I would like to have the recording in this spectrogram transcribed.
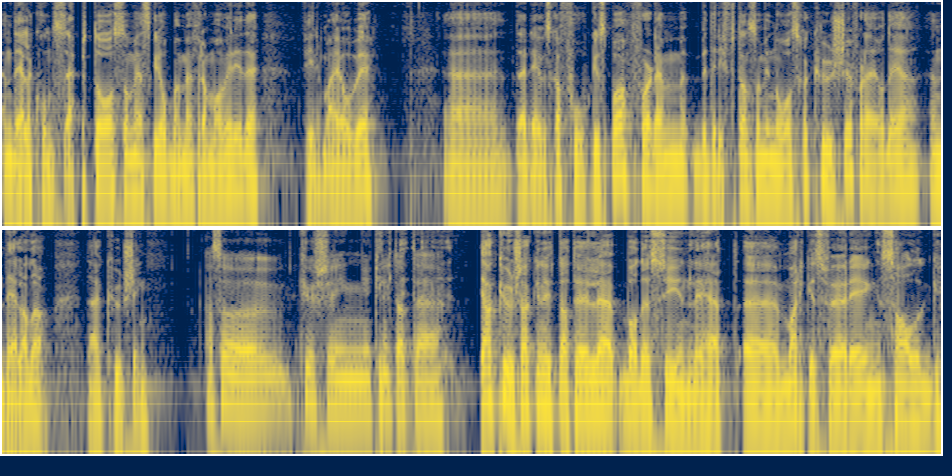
en del av konseptet også, som jeg skal jobbe med framover i det firmaet jeg jobber i. Eh, det er det vi skal ha fokus på for de bedriftene som vi nå skal kurse. For det er jo det en del av det. Det er kursing. Altså kursing knytta til ja, kursa knytta til eh, både synlighet, eh, markedsføring, salg.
